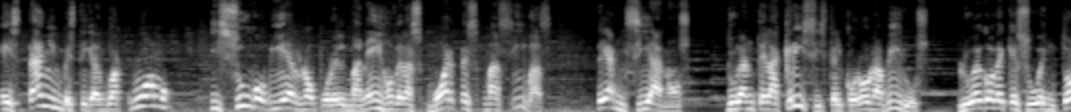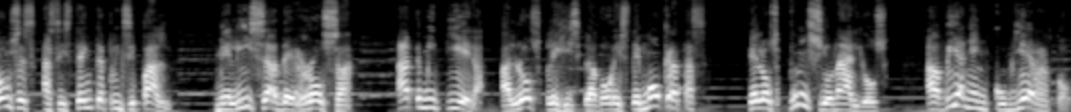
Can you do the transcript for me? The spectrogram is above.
están investigando a Cuomo y su gobierno por el manejo de las muertes masivas de ancianos durante la crisis del coronavirus, luego de que su entonces asistente principal, Melissa de Rosa, admitiera a los legisladores demócratas que los funcionarios habían encubierto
